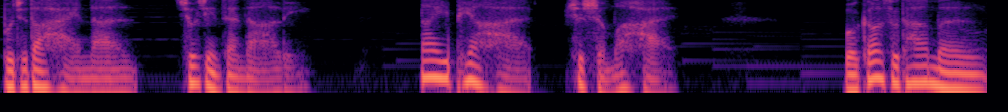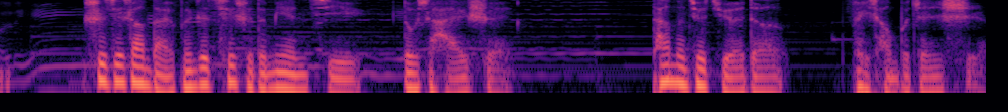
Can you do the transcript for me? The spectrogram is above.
不知道海南究竟在哪里，那一片海是什么海？我告诉他们，世界上百分之七十的面积都是海水，他们却觉得非常不真实。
